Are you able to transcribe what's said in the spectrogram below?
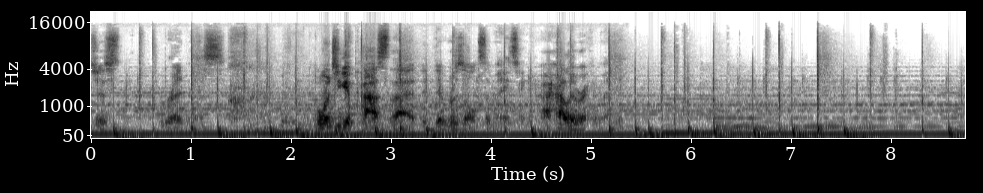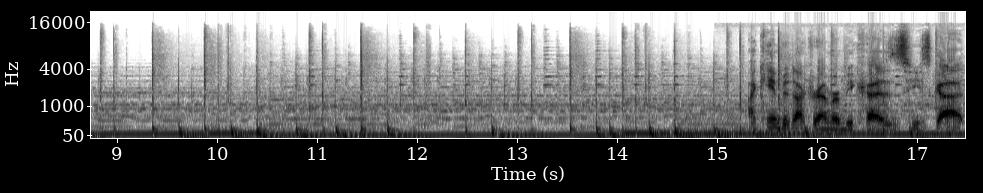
just redness. but once you get past that, the result's amazing. I highly recommend it. I came to Dr. Emer because he's got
